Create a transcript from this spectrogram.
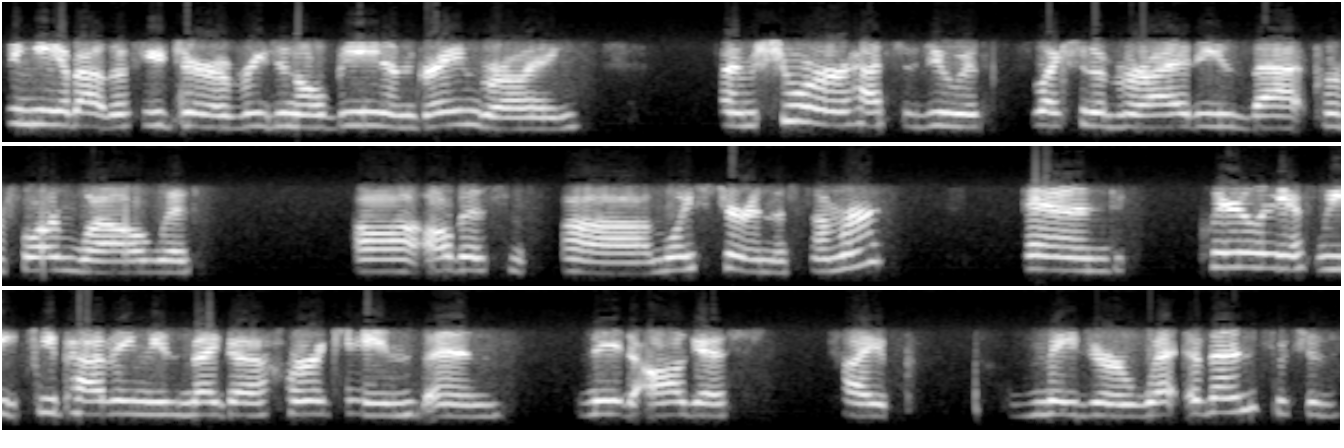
thinking about the future of regional bean and grain growing, I'm sure has to do with selection of varieties that perform well with uh, all this uh, moisture in the summer. And clearly, if we keep having these mega hurricanes and mid-August type major wet events, which is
